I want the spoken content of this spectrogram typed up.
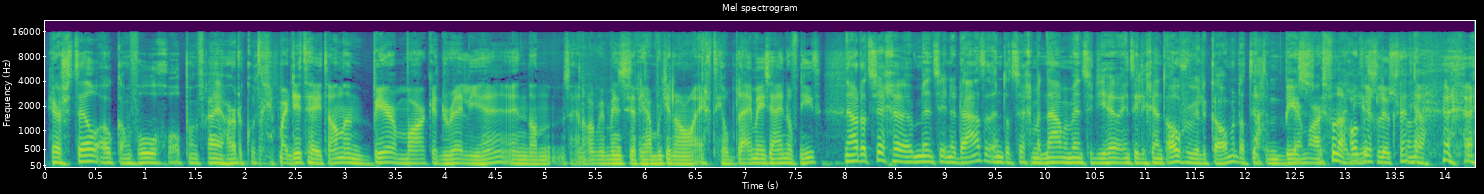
herstel ook kan volgen op een vrij harde correctie. Maar dit heet dan een bear market rally. Hè? En dan zijn er ook weer mensen die zeggen: ja, moet je er nou echt heel blij mee zijn of niet? Nou, dat zeggen mensen inderdaad. En dat zeggen met name mensen die heel intelligent over willen komen. Dat dit ja, een bear market is. vandaag ook weer gelukt. Hè? Ja.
